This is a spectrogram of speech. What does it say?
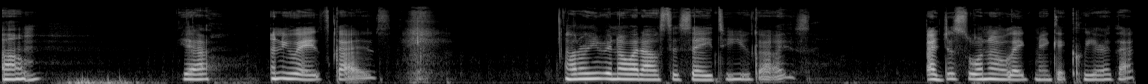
um yeah. Anyways, guys, I don't even know what else to say to you guys. I just want to like make it clear that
